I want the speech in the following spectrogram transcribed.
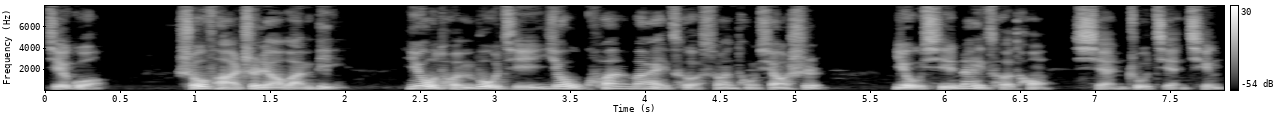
结果，手法治疗完毕，右臀部及右髋外侧酸痛消失，右膝内侧痛显著减轻。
